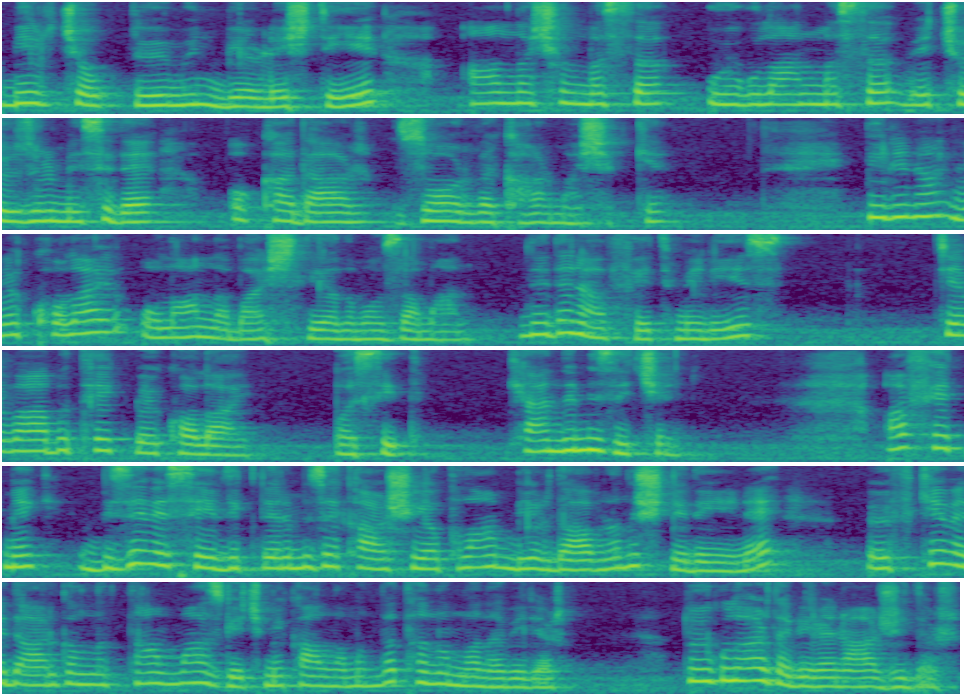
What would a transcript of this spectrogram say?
birçok düğümün birleştiği, anlaşılması, uygulanması ve çözülmesi de o kadar zor ve karmaşık ki. Bilinen ve kolay olanla başlayalım o zaman. Neden affetmeliyiz? Cevabı tek ve kolay, basit. Kendimiz için. Affetmek bize ve sevdiklerimize karşı yapılan bir davranış nedeniyle öfke ve dargınlıktan vazgeçmek anlamında tanımlanabilir. Duygular da bir enerjidir.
